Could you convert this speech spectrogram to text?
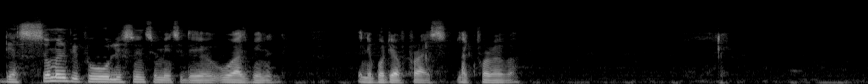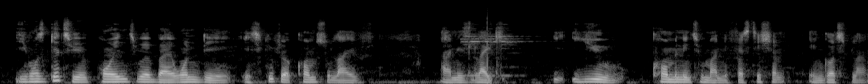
there are so many people listening to me today who has been in the body of Christ like forever. You must get to a point whereby one day a scripture comes to life and it's like you coming into manifestation in God's plan.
